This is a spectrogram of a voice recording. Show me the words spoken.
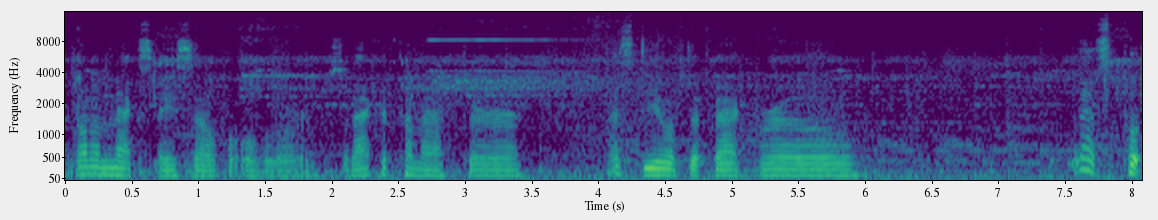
I got a next A cell for Overlord. So that could come after. Let's deal with the back row. Let's put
